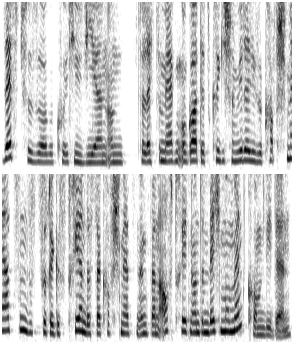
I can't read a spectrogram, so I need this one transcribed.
Selbstfürsorge kultivieren und vielleicht zu merken, oh Gott, jetzt kriege ich schon wieder diese Kopfschmerzen, das zu registrieren, dass da Kopfschmerzen irgendwann auftreten und in welchem Moment kommen die denn?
